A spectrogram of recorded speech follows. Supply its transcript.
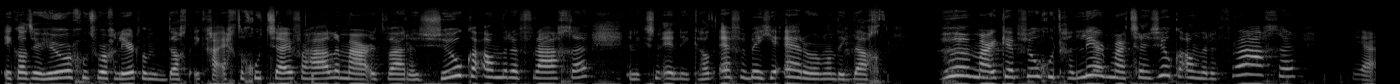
ik had er heel erg goed voor geleerd, want ik dacht, ik ga echt een goed cijfer halen, maar het waren zulke andere vragen. En ik, en ik had even een beetje error, want ik dacht, huh, maar ik heb zo goed geleerd, maar het zijn zulke andere vragen. Ja,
